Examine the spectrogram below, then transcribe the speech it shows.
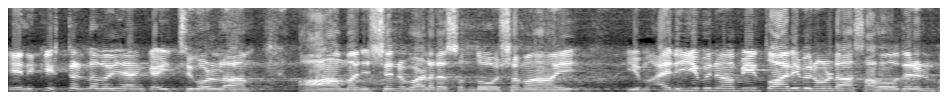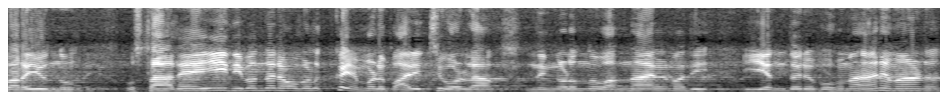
എനിക്കിഷ്ടമുള്ളത് ഞാൻ കഴിച്ചുകൊള്ളാം. ആ മനുഷ്യന് വളരെ സന്തോഷമായി. ഈ അലിബിന് അബി താലിബിനോട് ആ സഹോദരൻ പറയുന്നു ഉസ്താദേ ഈ നിബന്ധനകളൊക്കെ നമ്മൾ പാലിച്ചു കൊള്ളാം. നിങ്ങളൊന്ന് വന്നാൽ മതി. എന്തൊരു ബഹുമാനമാണ്.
